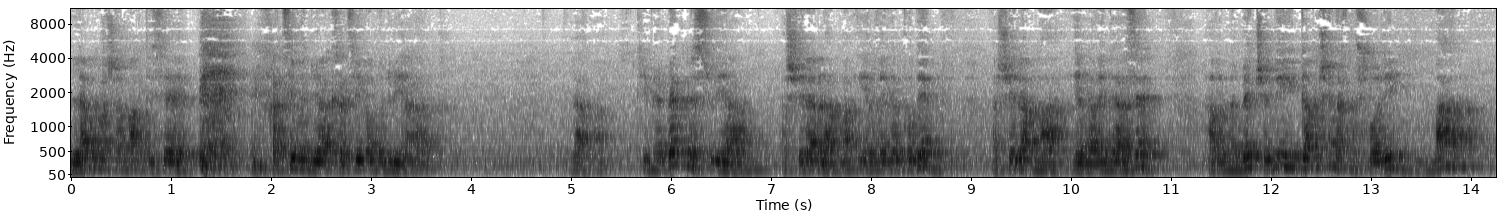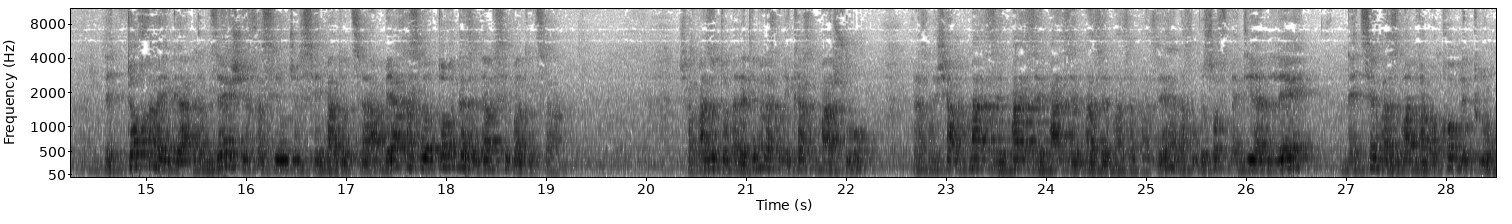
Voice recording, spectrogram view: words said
למה מה שאמרתי זה חצי מדויק, חצי לא מדויק? למה? כי מהיבט מסוים, השאלה למה היא על רגע קודם. השאלה מה היא על הרגע הזה. אבל מהיבט שני, גם כשאנחנו שואלים מה, לתוך הרגע, גם זה יש יחסיות של סיבה תוצאה, ביחס לאותו רגע זה גם סיבה תוצאה. עכשיו, מה זאת אומרת? אם אנחנו ניקח משהו, אנחנו נשאל מה זה, מה זה, מה זה, מה זה, מה זה, מה זה, אנחנו בסוף נגיע ל... נצא מהזמן והמקום לכלום.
